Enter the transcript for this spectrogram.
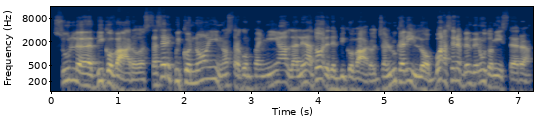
sul Vicovaro. Stasera è qui con noi, in nostra compagnia, l'allenatore del Vicovaro, Gianluca Lillo. Buonasera e benvenuto, mister.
